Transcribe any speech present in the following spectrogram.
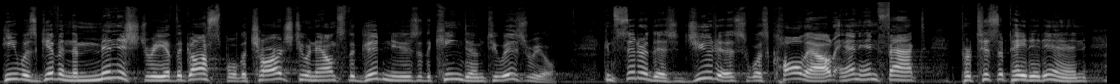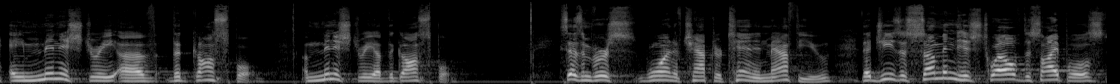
He was given the ministry of the gospel, the charge to announce the good news of the kingdom to Israel. Consider this Judas was called out and, in fact, participated in a ministry of the gospel. A ministry of the gospel. He says in verse 1 of chapter 10 in Matthew that Jesus summoned his 12 disciples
